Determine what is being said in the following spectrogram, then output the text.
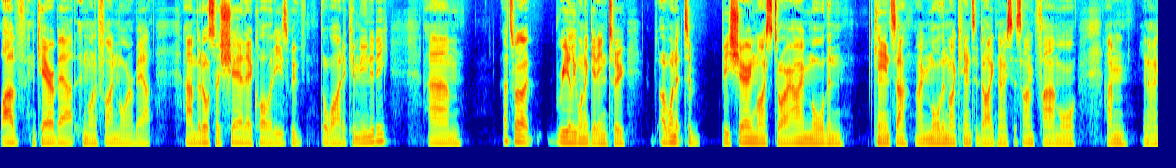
love and care about and want to find more about, um, but also share their qualities with the wider community. Um, that's what I really want to get into. I want it to be sharing my story. I'm more than cancer. I'm more than my cancer diagnosis. I'm far more. I'm, you know,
